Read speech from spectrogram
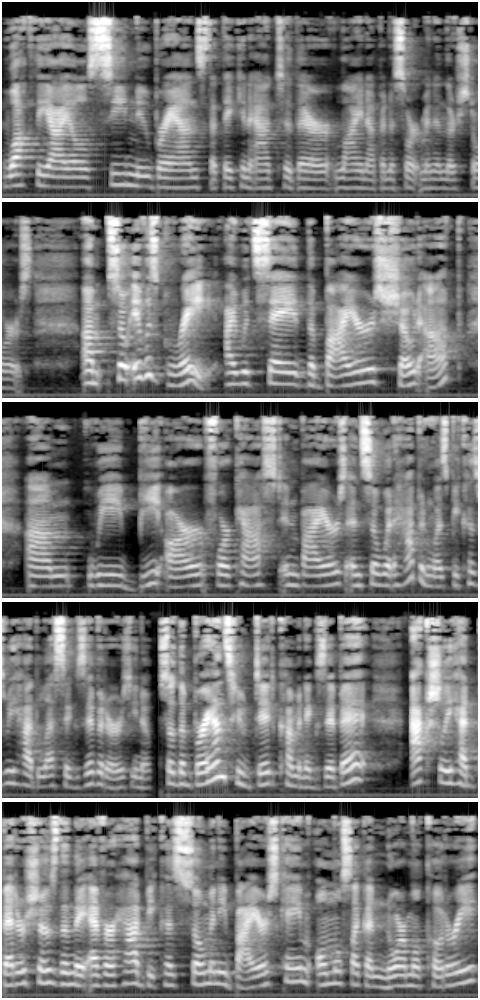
walk the aisles see new brands that they can add to their lineup and assortment in their stores um, so it was great. I would say the buyers showed up. Um, we beat our forecast in buyers. And so what happened was because we had less exhibitors, you know, so the brands who did come and exhibit actually had better shows than they ever had because so many buyers came, almost like a normal coterie,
